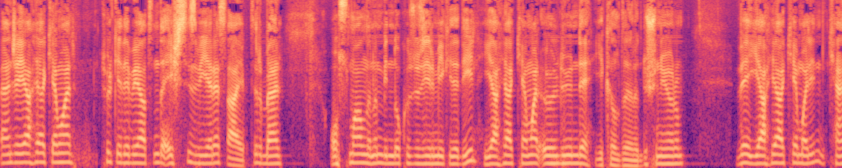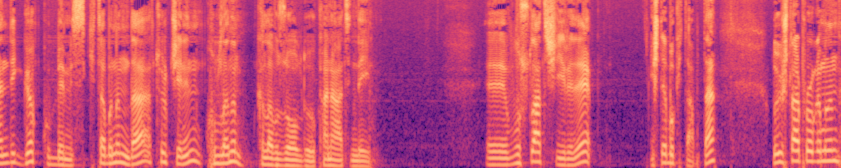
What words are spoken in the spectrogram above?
Bence Yahya Kemal Türk Edebiyatı'nda eşsiz bir yere sahiptir. Ben Osmanlı'nın 1922'de değil Yahya Kemal öldüğünde yıkıldığını düşünüyorum. Ve Yahya Kemal'in kendi Gök Kubbemiz kitabının da Türkçenin kullanım kılavuzu olduğu kanaatindeyim. E, Vuslat şiiri de işte bu kitapta. Duyuşlar programının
